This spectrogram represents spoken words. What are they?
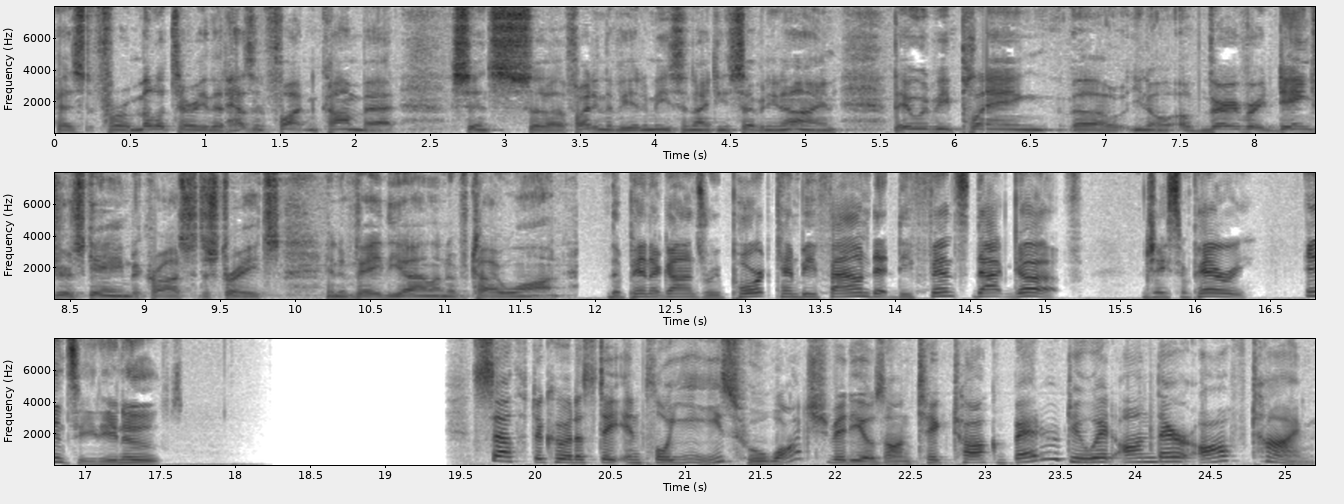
has, for a military that hasn't fought in combat since uh, fighting the Vietnamese in 1979, they would be playing, uh, you know, a very, very dangerous game to cross the straits and invade the island of Taiwan. The Pentagon's report can be found at defense.gov. Jason Perry, NTD News. South Dakota state employees who watch videos on TikTok better do it on their off time.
